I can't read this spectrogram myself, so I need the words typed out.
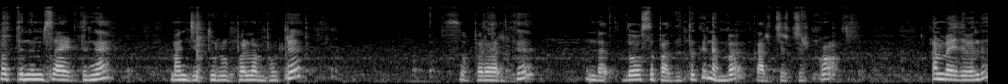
பத்து நிமிஷம் ஆகிடுதுங்க மஞ்சத்தூள் உப்பெல்லாம் போட்டு சூப்பராக இருக்குது இந்த தோசை பதத்துக்கு நம்ம கரைச்சி வச்சுருக்கோம். நம்ம இது வந்து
